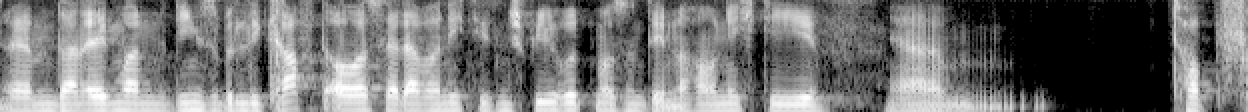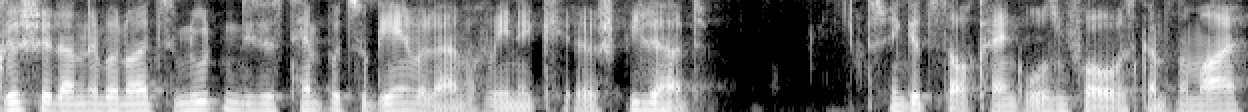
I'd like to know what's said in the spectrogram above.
Ähm, dann irgendwann ging so ein bisschen die Kraft aus, er hat einfach nicht diesen Spielrhythmus und demnach auch nicht die ja, Top-Frische, dann über 19 Minuten dieses Tempo zu gehen, weil er einfach wenig äh, Spiele hat. Deswegen gibt es da auch keinen großen Vorwurf, ist ganz normal.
